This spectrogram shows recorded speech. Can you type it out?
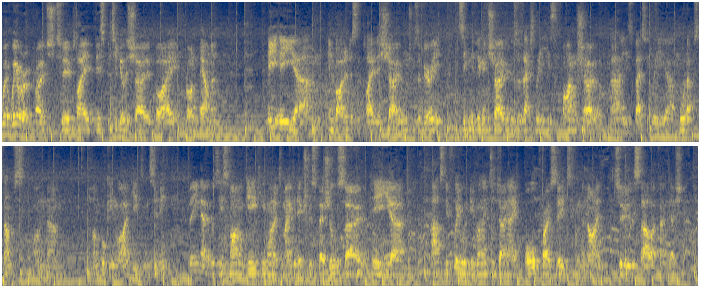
We, we were approached to play this particular show by Ron Bauman. He, he um, invited us to play this show, which was a very significant show because it was actually his final show. Uh, he's basically uh, pulled up stumps on, um, on booking live gigs in Sydney. Being that it was his final gig, he wanted to make it extra special, so he uh, asked if we would be willing to donate all proceeds from the night to the Starlight Foundation.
